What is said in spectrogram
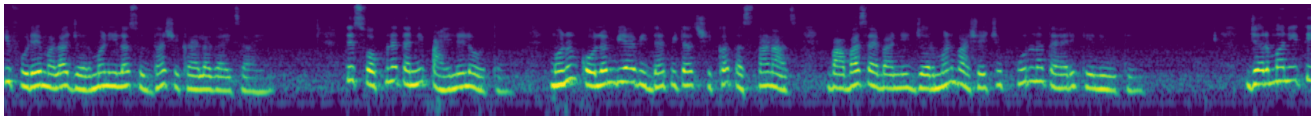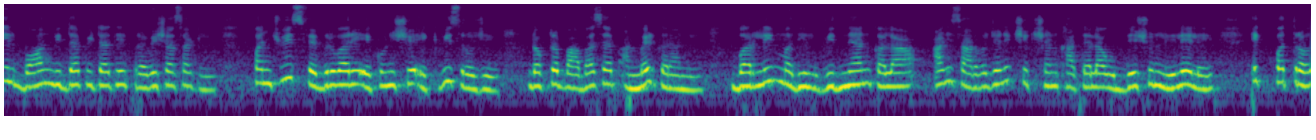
की पुढे मला जर्मनीला सुद्धा शिकायला जायचं आहे. ते स्वप्न त्यांनी पाहिलेलं होतं. म्हणून कोलंबिया विद्यापीठात शिकत असतानाच बाबासाहेबांनी जर्मन भाषेची पूर्ण तयारी केली होती. जर्मनीतील बॉन विद्यापीठातील प्रवेशासाठी पंचवीस फेब्रुवारी एकोणीसशे एकवीस रोजी डॉक्टर बाबासाहेब आंबेडकरांनी बर्लिनमधील विज्ञान कला आणि सार्वजनिक शिक्षण खात्याला उद्देशून लिहिलेले एक पत्र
